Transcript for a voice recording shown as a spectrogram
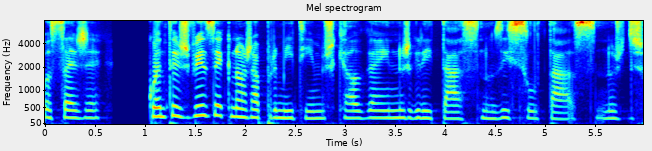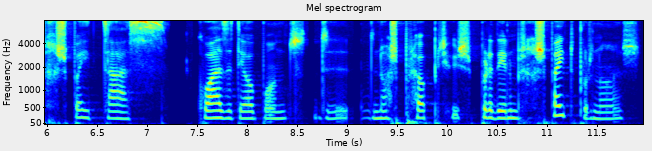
Ou seja, Quantas vezes é que nós já permitimos que alguém nos gritasse, nos insultasse, nos desrespeitasse, quase até ao ponto de, de nós próprios perdermos respeito por nós?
